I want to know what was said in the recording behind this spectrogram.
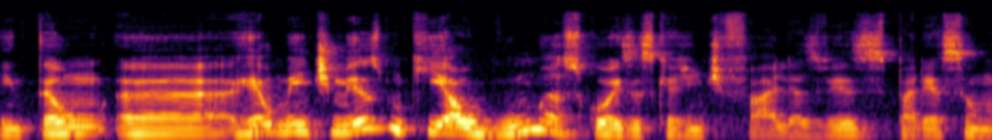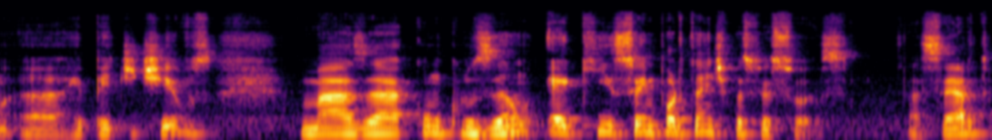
Então, uh, realmente, mesmo que algumas coisas que a gente fale às vezes pareçam uh, repetitivos, mas a conclusão é que isso é importante para as pessoas tá certo?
